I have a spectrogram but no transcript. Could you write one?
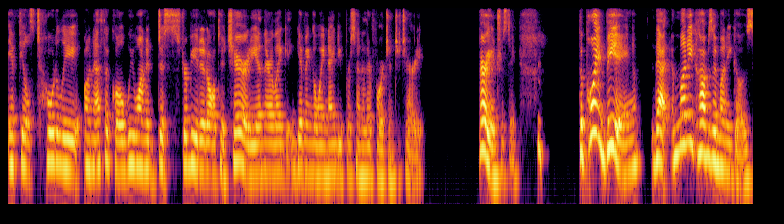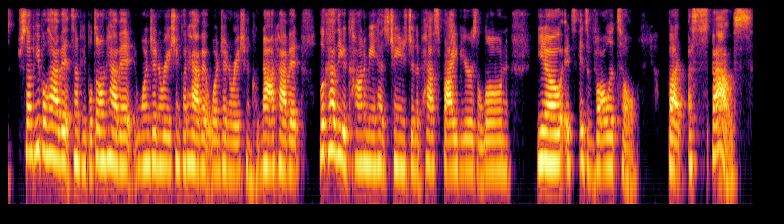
it feels totally unethical. We want to distribute it all to charity. And they're like giving away 90% of their fortune to charity. Very interesting. The point being that money comes and money goes. Some people have it, some people don't have it. One generation could have it, one generation could not have it. Look how the economy has changed in the past five years alone. You know, it's it's volatile. But a spouse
